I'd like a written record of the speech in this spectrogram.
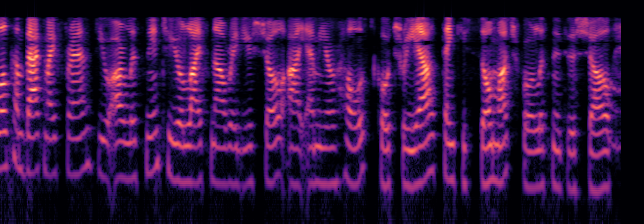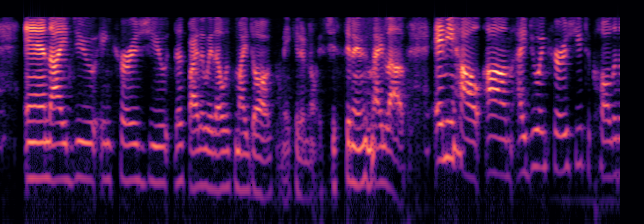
Welcome back, my friends. You are listening to your Life Now radio show. I am your host, Coach Rea. Thank you so much for listening to the show. And I do encourage you. That, by the way, that was my dog making a noise. She's sitting in my lap. Anyhow, um, I do encourage you to call the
